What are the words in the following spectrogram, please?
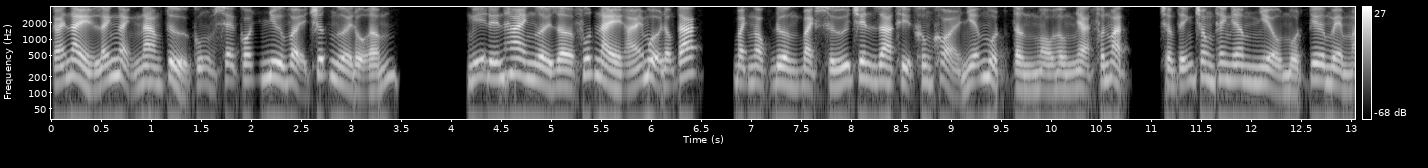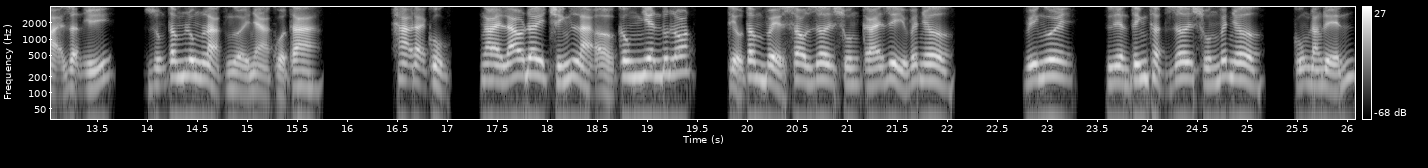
cái này lãnh ngạnh nam tử cũng sẽ có như vậy trước người độ ấm. Nghĩ đến hai người giờ phút này hái mội động tác, bạch ngọc đường bạch sứ trên da thịt không khỏi nhiễm một tầng màu hồng nhạt phấn mặt, trầm tĩnh trong thanh âm nhiều một tia mềm mại giận ý, dũng tâm lung lạc người nhà của ta. Hạ đại cục, ngài lao đây chính là ở công nhiên đút lót, tiểu tâm về sau rơi xuống cái gì vết nhơ. Vì ngươi, liền tính thật rơi xuống vết nhơ, cũng đáng đến.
